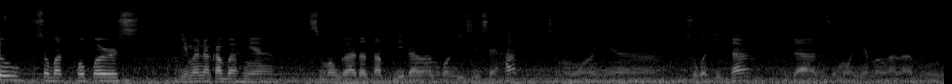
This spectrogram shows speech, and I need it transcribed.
Halo Sobat Poppers, gimana kabarnya? Semoga tetap di dalam kondisi sehat, semuanya sukacita dan semuanya mengalami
